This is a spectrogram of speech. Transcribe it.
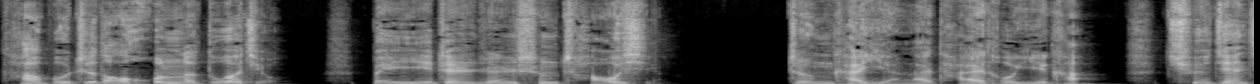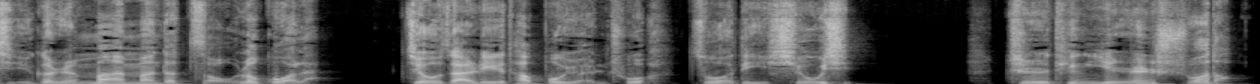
他不知道昏了多久，被一阵人声吵醒，睁开眼来，抬头一看，却见几个人慢慢的走了过来，就在离他不远处坐地休息。只听一人说道：“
